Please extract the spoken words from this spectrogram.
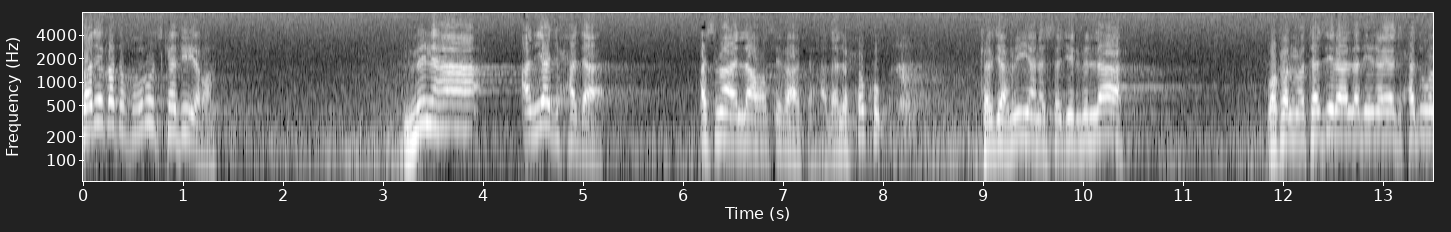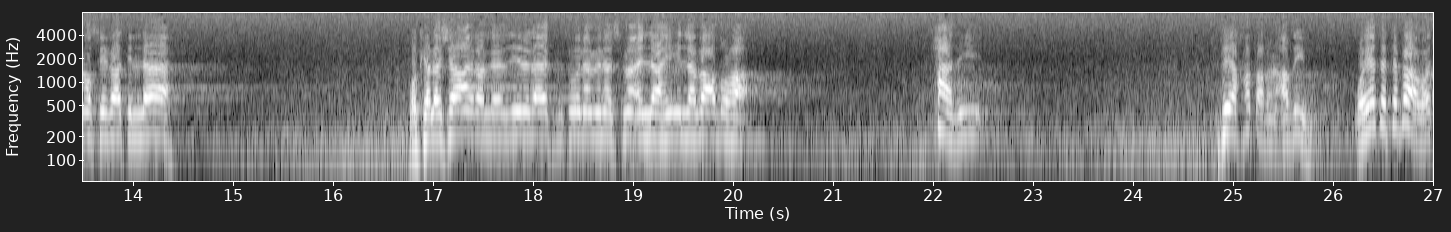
طريقة الخروج كثيرة. منها أن يجحد أسماء الله وصفاته. هذا له حكم. كالجهمية نستجير بالله وكالمعتزلة الذين يجحدون صفات الله وكالأشاعرة الذين لا يثبتون من أسماء الله إلا بعضها. هذه فيها خطر عظيم وهي تتفاوت.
